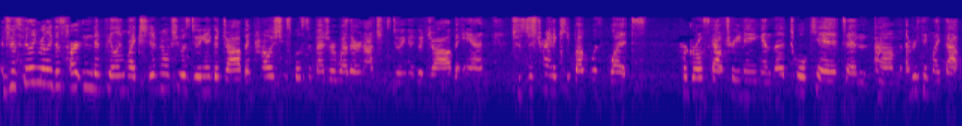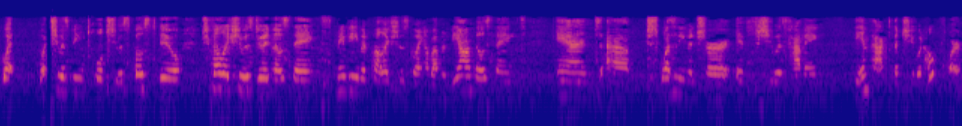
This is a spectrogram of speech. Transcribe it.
And she was feeling really disheartened and feeling like she didn't know if she was doing a good job and how is she supposed to measure whether or not she's doing a good job. And she was just trying to keep up with what her Girl Scout training and the toolkit and um, everything like that, what what she was being told she was supposed to do. She felt like she was doing those things, maybe even felt like she was going above and beyond those things, and um, just wasn't even sure if she was having the impact that she would hope for.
